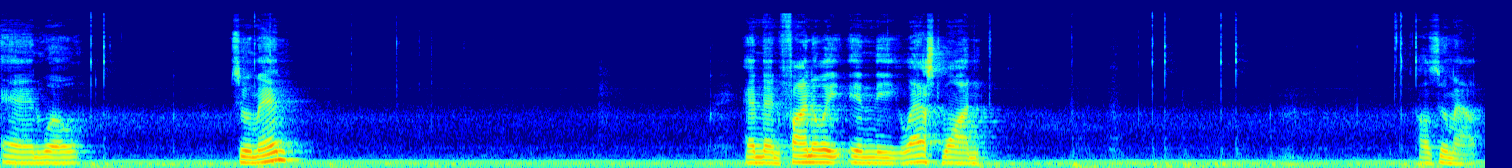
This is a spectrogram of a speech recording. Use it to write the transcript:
and we'll zoom in. And then finally in the last one, I'll zoom out.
